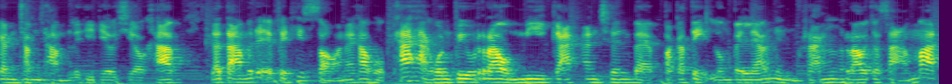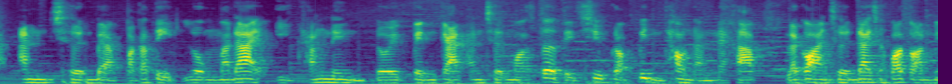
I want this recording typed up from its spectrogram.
กันช่ำๆเลยทีเดียวเชียวครับและตามไปด้วยเอฟเฟกต์ที่2นะครับผมถ้าหากบนฟิลเรามีการอัญเชิญแบบปกติลงไปแล้ว 1 ครั้ง เราจะสามารถอัญเชิญแบบปกติลงมาได้อีกครั้งหนึ่งโดยเป็นการอัญเชิญมอนสเตอร์ติดชื่อกรอบบินเท่านั้นนะครับแล้วก็อัญเชิญได้เฉพาะตอนเม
